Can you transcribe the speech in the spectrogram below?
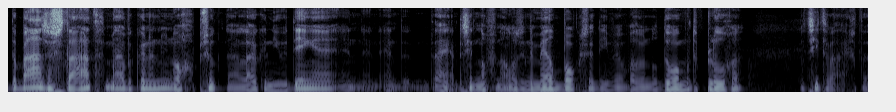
de, basis staat, maar we kunnen nu nog op zoek naar leuke nieuwe dingen. En, en, en nou ja, er zit nog van alles in de mailboxen die we, wat we nog door moeten ploegen. Dat ziet er wel echt eh,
